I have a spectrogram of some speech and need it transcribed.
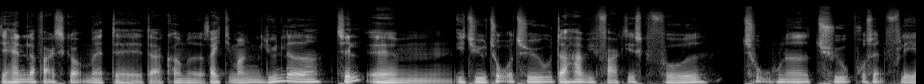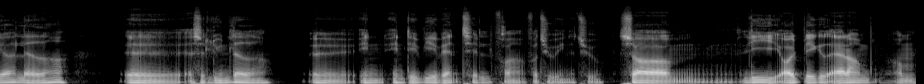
det handler faktisk om, at øh, der er kommet rigtig mange lynlader til. Øh, I 2022, der har vi faktisk fået 220% flere ladere, øh, altså lynladere, øh, end, end det vi er vant til fra, fra 2021. Så øh, lige i øjeblikket er der om, om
